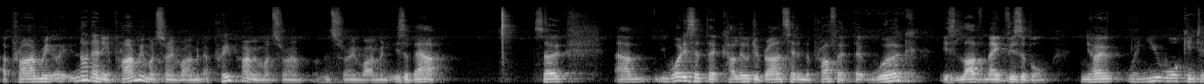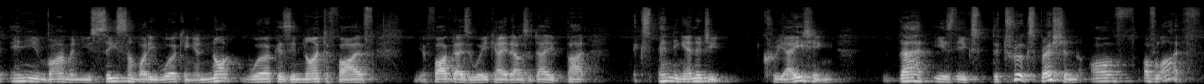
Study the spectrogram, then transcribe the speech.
a primary, not only a primary Montessori environment, a pre-primary Montessori environment is about. So, um, what is it that Khalil Gibran said in The Prophet? That work is love made visible. You know, when you walk into any environment, you see somebody working, and not work as in nine to five, you know, five days a week, eight hours a day, but expending energy, creating. That is the the true expression of of life.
